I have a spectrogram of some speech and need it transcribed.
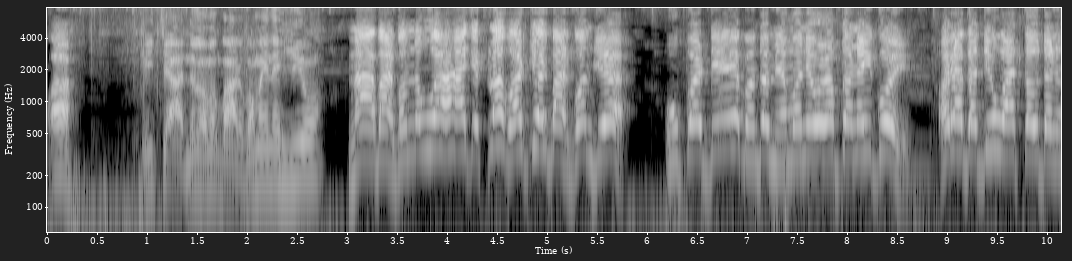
હા. ઈ અમે નહીં ગયો? ના બારગોમ નો હું આ જેટલો વર છે છે. ઉપરથી બંધો મહેમાન ઓળખતો નહીં કોઈ. અરે ગધી હું વાત કહું તને?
